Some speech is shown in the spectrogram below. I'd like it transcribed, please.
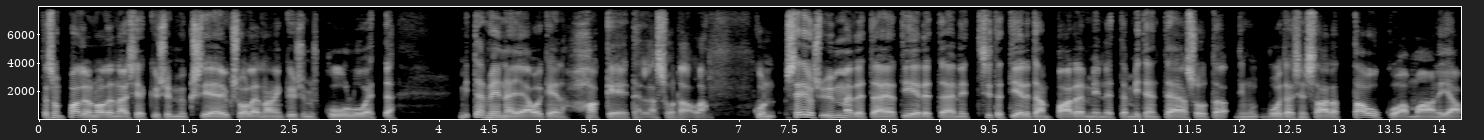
tässä on paljon olennaisia kysymyksiä ja yksi olennainen kysymys kuuluu, että – mitä Venäjä oikein hakee tällä sodalla. Kun se jos ymmärretään ja tiedetään, niin sitä tiedetään paremmin, että miten tämä sota niin voitaisiin saada taukoamaan ja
